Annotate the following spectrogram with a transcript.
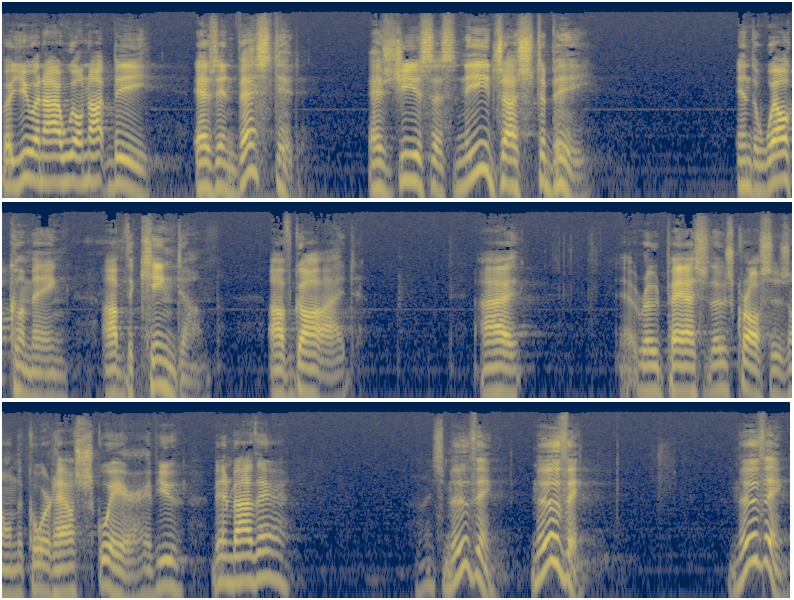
But you and I will not be as invested as Jesus needs us to be in the welcoming of the kingdom of God. I uh, rode past those crosses on the courthouse square. Have you been by there? It's moving, moving, moving.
